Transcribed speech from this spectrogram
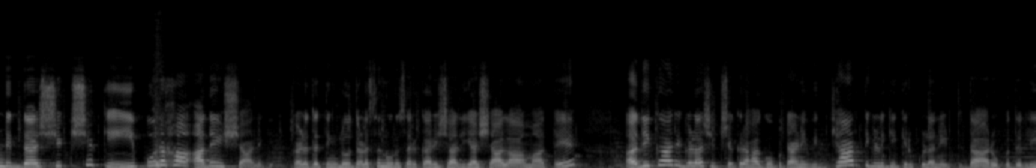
ಅಮಾನತುಗೊಂಡಿದ್ದ ಶಿಕ್ಷಕಿ ಪುನಃ ಅದೇ ಶಾಲೆಗೆ. ಕಳೆದ ತಿಂಗಳು ದಳಸನೂರು ಸರ್ಕಾರಿ ಶಾಲೆಯ ಶಾಲಾ ಮಾತೆ, ಅಧಿಕಾರಿಗಳ ಶಿಕ್ಷಕರ ಹಾಗೂ ಪುಟಾಣಿ ವಿದ್ಯಾರ್ಥಿಗಳಿಗೆ ಕಿರುಕುಳ ನೀಡುತ್ತಿದ್ದ ಆರೋಪದಲ್ಲಿ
